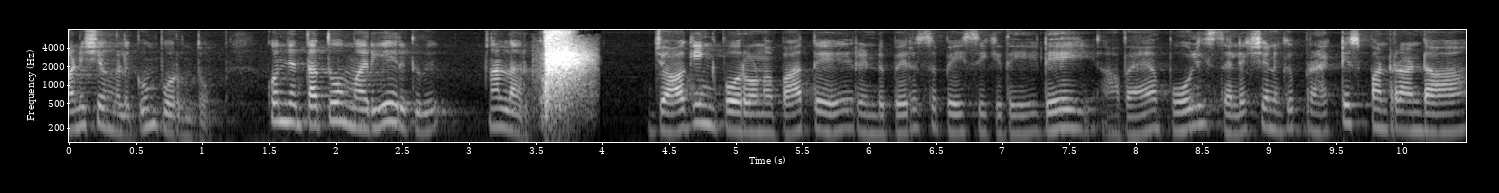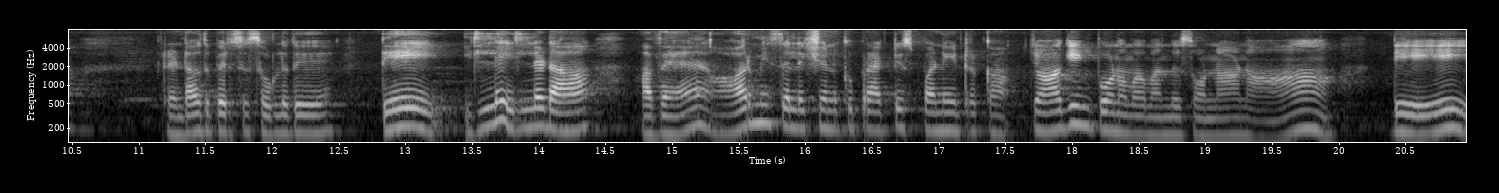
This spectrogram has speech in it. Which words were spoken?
மனுஷங்களுக்கும் பொருந்தும். கொஞ்சம் தத்துவம் மாதிரியே இருக்குது. நல்லாயிருக்கும் ஜாகிங் போகிறவனை பார்த்து ரெண்டு பெருசு பேசிக்குதே. டேய் அவன் போலீஸ் செலெக்ஷனுக்கு ப்ராக்டிஸ் பண்ணுறான்டா ரெண்டாவது பெருசு சொல்லுது. டேய் இல்லை இல்லைடா. அவன் ஆர்மி செலெக்ஷனுக்கு ப்ராக்டிஸ் பண்ணிகிட்ருக்கான் ஜாகிங் போனவன் வந்து சொன்னானா டேய்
